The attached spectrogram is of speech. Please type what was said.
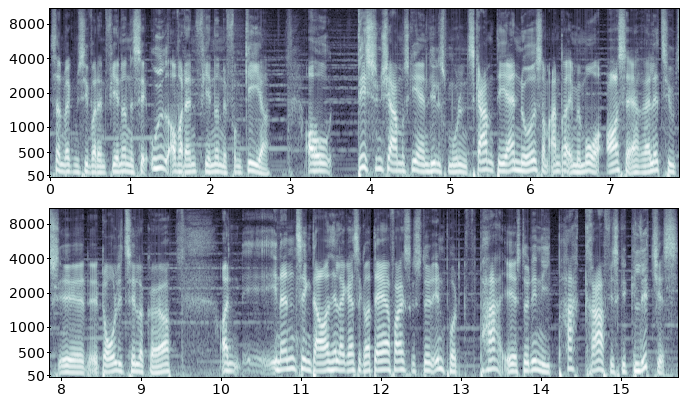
sådan, hvad kan man sige, hvordan fjenderne ser ud, og hvordan fjenderne fungerer. Og det synes jeg måske er en lille smule en skam. Det er noget, som andre MMO'er også er relativt øh, dårlige til at gøre. Og en, en anden ting, der også heller ikke er så godt, det er, at jeg faktisk støtte ind på et par, øh, støtte ind i et par grafiske glitches,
